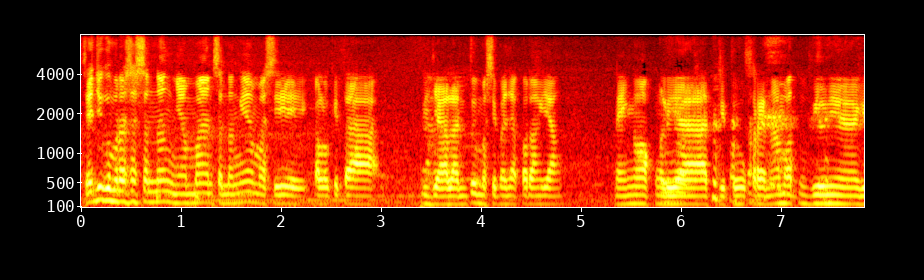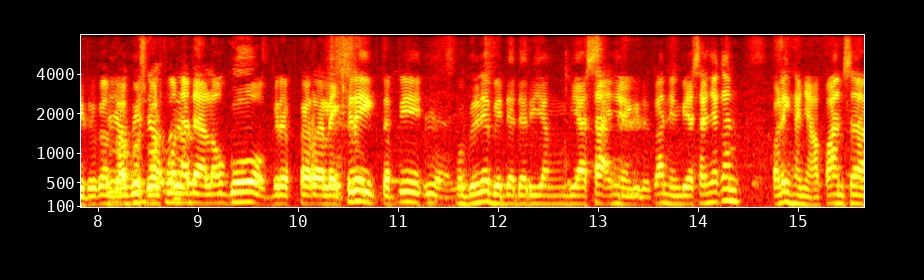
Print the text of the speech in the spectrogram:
saya juga merasa senang nyaman senangnya masih kalau kita di jalan tuh masih banyak orang yang nengok ngelihat gitu keren amat mobilnya gitu kan. Iya, bagus beda, walaupun ada logo Grab Car Electric tapi Iya, iya. mobilnya beda dari yang biasanya gitu kan. Yang biasanya kan paling hanya Avanza,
